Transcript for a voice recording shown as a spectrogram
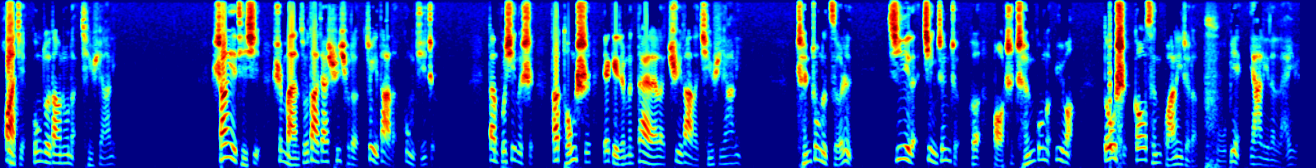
化解工作当中的情绪压力。商业体系是满足大家需求的最大的供给者，但不幸的是，它同时也给人们带来了巨大的情绪压力、沉重的责任。激烈的竞争者和保持成功的欲望，都是高层管理者的普遍压力的来源。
